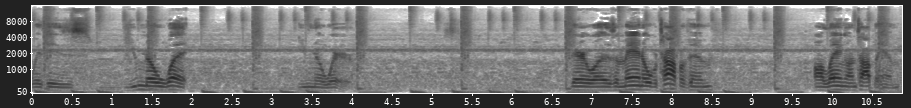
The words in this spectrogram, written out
with his you know what, you know where. There was a man over top of him, on uh, laying on top of him,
